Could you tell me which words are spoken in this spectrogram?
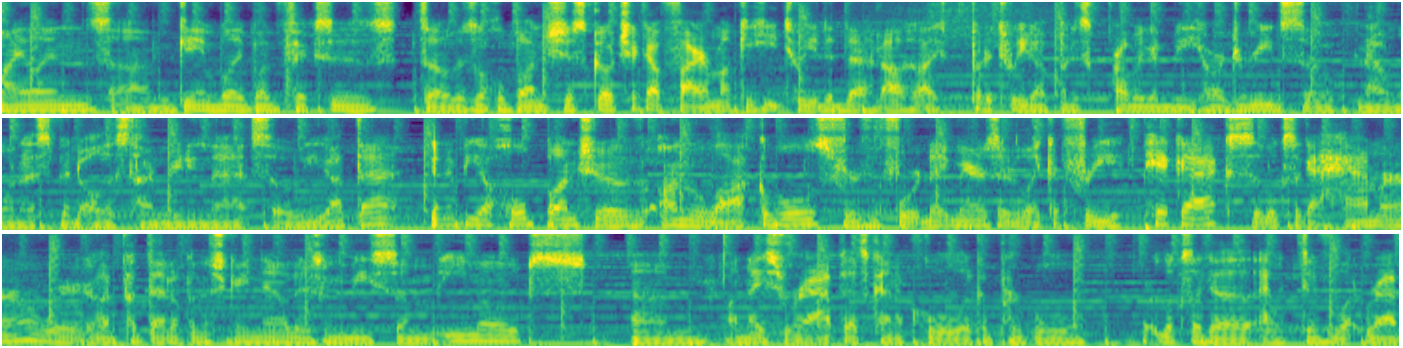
islands, um, gameplay bug fixes. So there's a whole bunch. Just go check out Fire Monkey. He tweeted that. I'll, I put a tweet up, but it's probably going to be hard to read, so I don't want to spend all this time reading that. So you got that. Going to be a whole bunch of unlockables for the Fortnitemares that are like a free pickaxe. It looks like a hammer. Where I put that up on the screen now. There's going to be some emotes, um, a nice wrap that's kind of cool, like a purple. It looks like a active wrap,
